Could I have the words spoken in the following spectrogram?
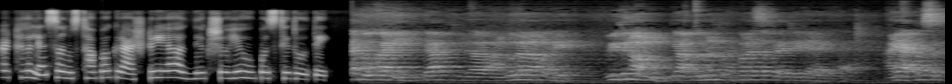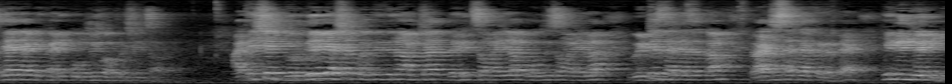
आठवले संस्थापक राष्ट्रीय अध्यक्ष हे उपस्थित होते. लोकांनी त्या आंदोलनामध्ये विघ्न आणून ते आंदोलन थांबवण्याचा प्रयत्न केला गेला. आणि आता सध्या त्या ठिकाणी कोम्बिंग कॉर्पोरेशन चालू अतिशय दुर्दैवी अशा पद्धतीनं आमच्या दलित समाजाला बौद्ध समाजाला वेठीस धरण्याचं काम राज्य सरकार करत आहे. हे निंदनीय.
